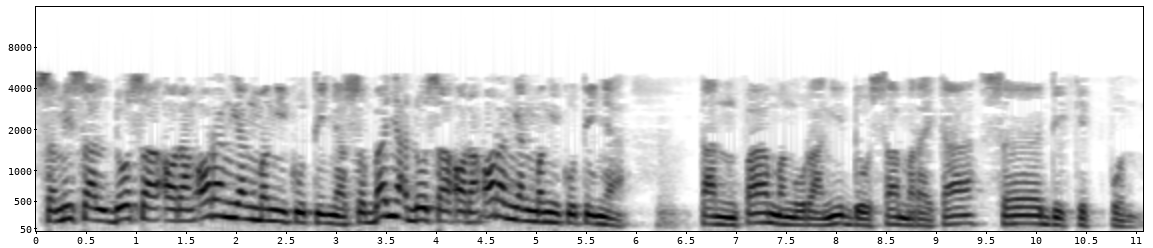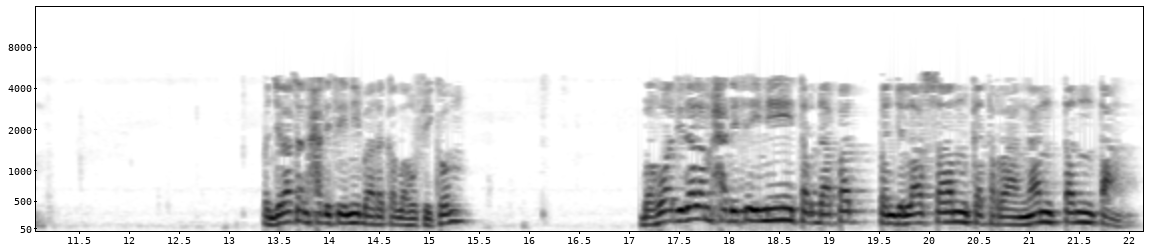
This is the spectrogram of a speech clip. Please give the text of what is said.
semisal dosa orang-orang yang mengikutinya, sebanyak dosa orang-orang yang mengikutinya, tanpa mengurangi dosa mereka sedikit pun. Penjelasan hadis ini barakallahu fikum bahwa di dalam hadis ini terdapat penjelasan keterangan tentang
